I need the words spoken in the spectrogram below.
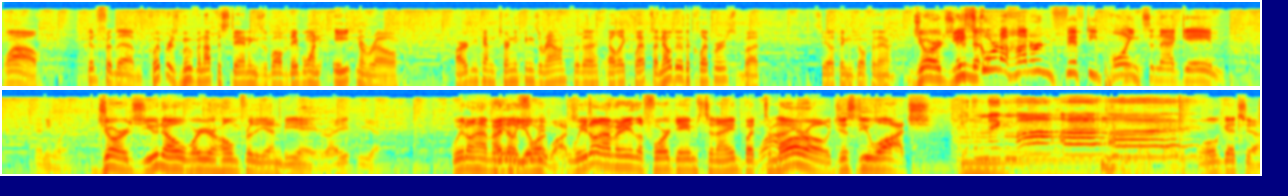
Wow. Good for them. Clippers moving up the standings as well. They've won eight in a row. Harden kind of turning things around for the LA Clips. I know they're the Clippers, but see how things go for them. George, They you kn- scored 150 points in that game. Anyway, George, you know where you're home for the NBA, right? yeah. We don't have I any. know of the you'll four, be watching We don't have any of the four games tonight, but Why? tomorrow, just you watch. You can make my We'll get you. Uh,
